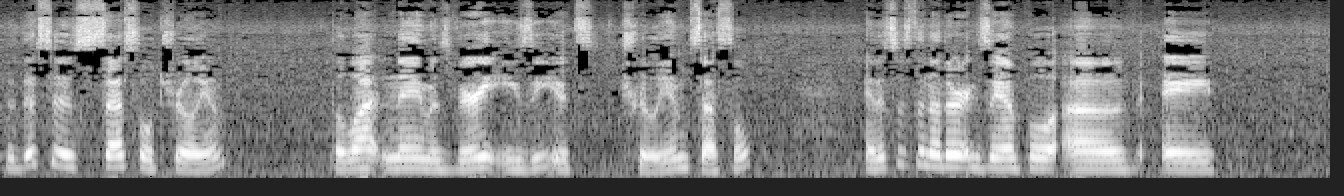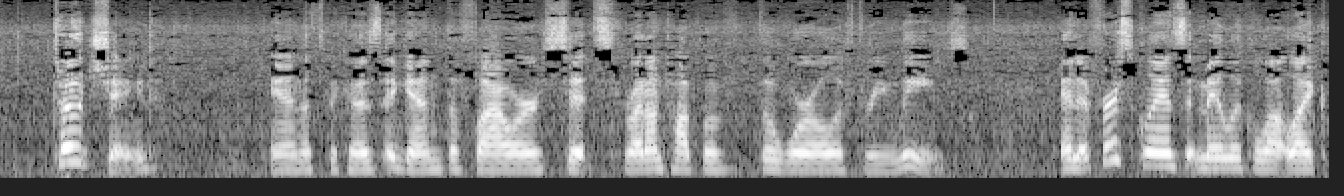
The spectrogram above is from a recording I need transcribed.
So this is sessile trillium. The Latin name is very easy. It's Trillium sessile. And this is another example of a toad shade. And that's because, again, the flower sits right on top of the whorl of three leaves. And at first glance, it may look a lot like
